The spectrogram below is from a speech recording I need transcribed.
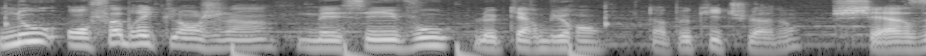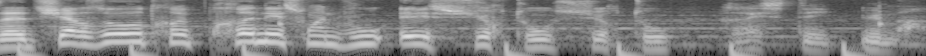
nous, on fabrique l'engin, mais c'est vous le carburant. C'est un peu kitsch là, non? Chers aides, chers autres, prenez soin de vous et surtout, surtout, restez humains.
